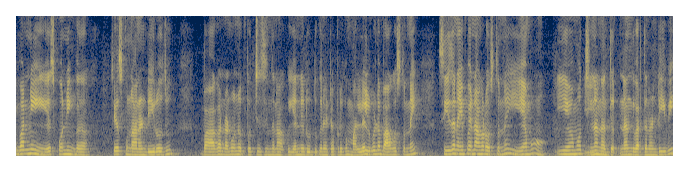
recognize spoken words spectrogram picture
ఇవన్నీ వేసుకొని ఇంకా చేసుకున్నానండి ఈరోజు. బాగా నడుము నొప్పి వచ్చేసింది నాకు. ఇవన్నీ రుద్దుకునేటప్పటికి మల్లెలు కూడా బాగా వస్తున్నాయి సీజన్ అయిపోయినా కూడా వస్తున్నాయి. ఏమో ఏమో చిన్న నంది నందివర్ధన్ అండి ఇవి.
